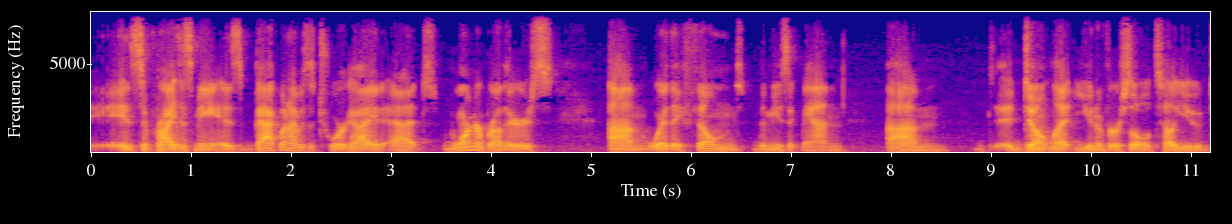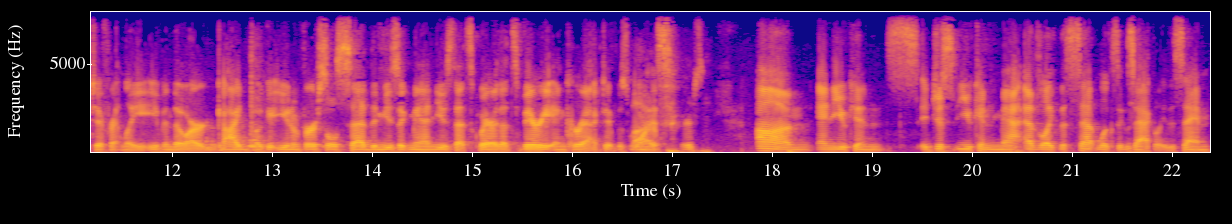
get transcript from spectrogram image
it surprises me is back when I was a tour guide at Warner Brothers, um, where they filmed The Music Man. Um, don't let Universal tell you differently, even though our guidebook at Universal said the Music Man used that square. That's very incorrect. It was Warner Lies. Brothers. Um, and you can it just you can ma- like the set looks exactly the same.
